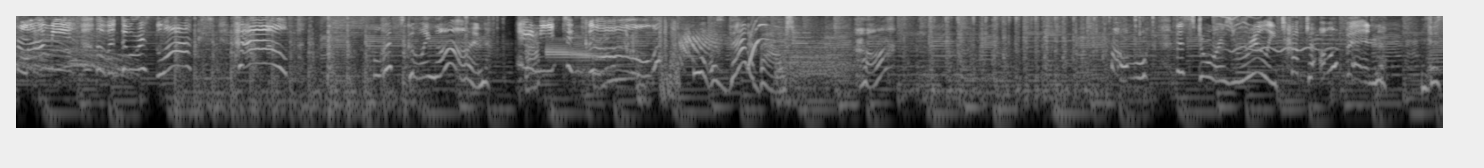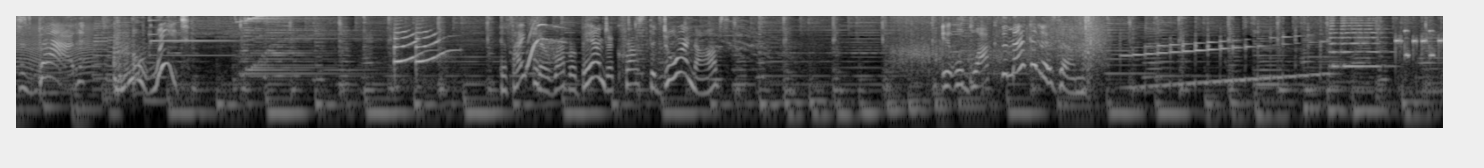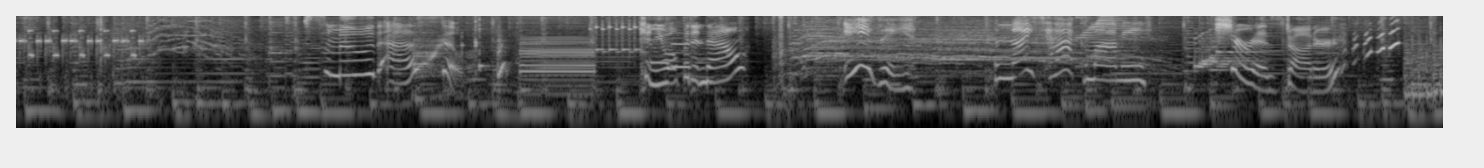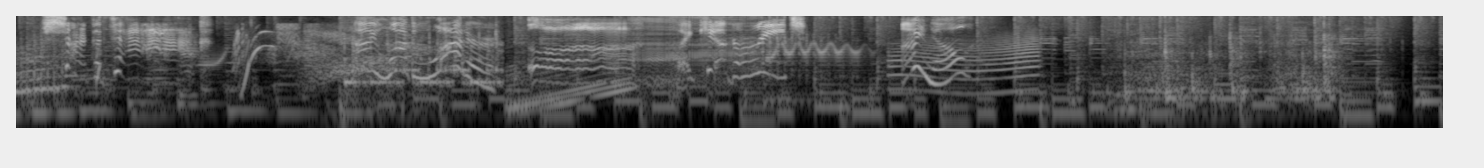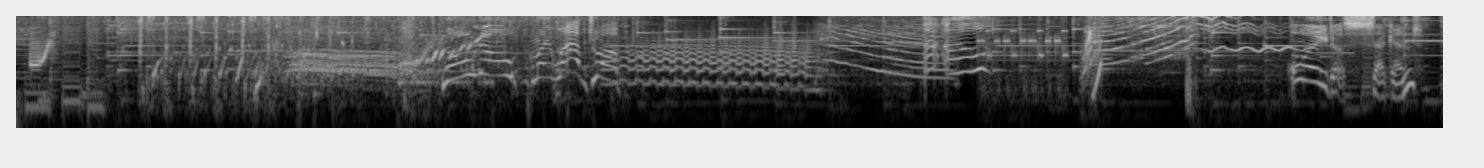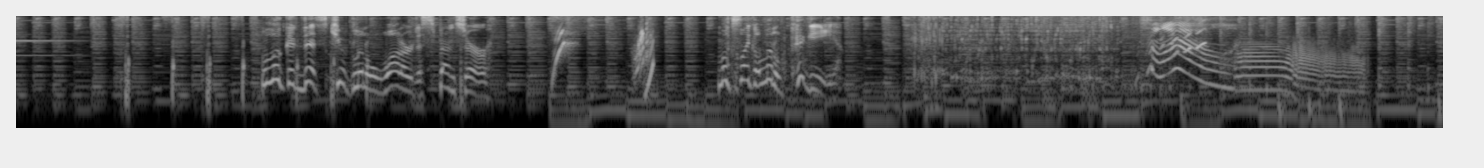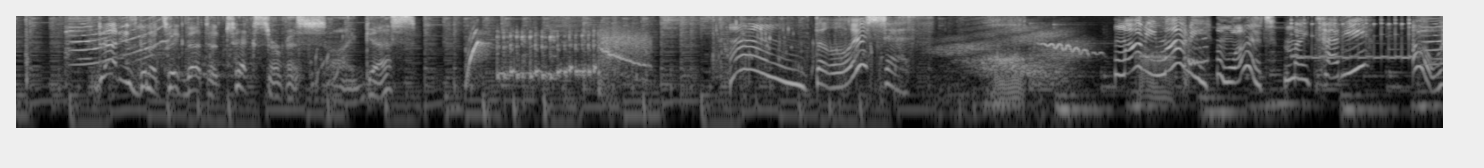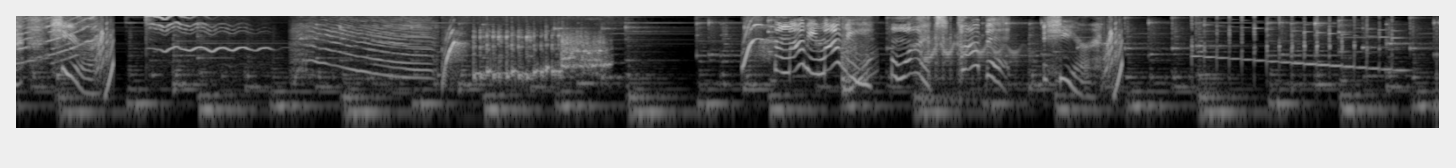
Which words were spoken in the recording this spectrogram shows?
Mommy! The door's locked! Help! What's going on? I need to go! What was that about? Huh? Oh, this door is really tough to open. This is bad. Oh, wait! If I put a rubber band across the doorknobs, it will block the mechanism. Smooth as silk. Can you open it now? Easy! Mommy! Sure is, daughter. Shark attack! I want water! Ugh, I can't reach! I know! Oh no! My laptop! Wait a second. Look at this cute little water dispenser. Looks like a little piggy. Wow! Daddy's gonna take that to tech service, I guess. Mmm, delicious! Mommy, Mommy! What? My teddy? Oh, here. Mommy, Mommy! What? Pop it! Here.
